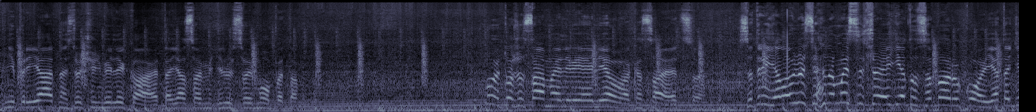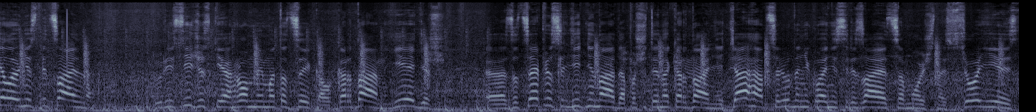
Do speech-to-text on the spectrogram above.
в неприятность, очень велика. Это я с вами делюсь своим опытом. Ну и то же самое левее левого касается. Смотри, я ловлю себя на мысли, что я еду с одной рукой. Я это делаю не специально. Туристический огромный мотоцикл. Кардан, едешь, э, за цепью следить не надо, потому что ты на кардане. Тяга абсолютно никуда не срезается, мощность. Все есть.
